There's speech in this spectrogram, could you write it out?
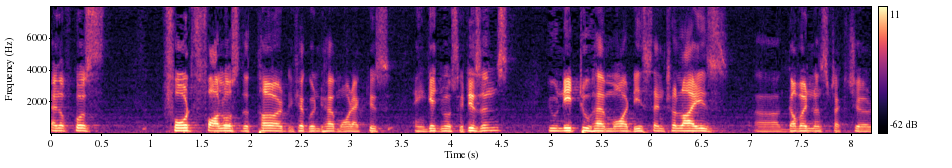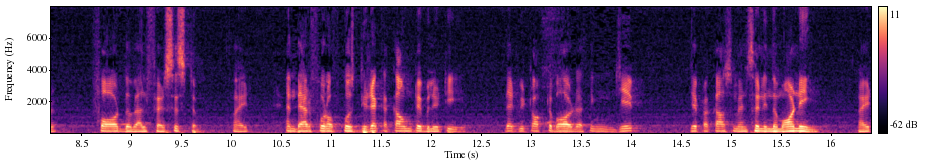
And of course, fourth follows the third. If you're going to have more active engagement of citizens, you need to have more decentralized uh, governance structure for the welfare system, right? And therefore, of course, direct accountability that we talked about, I think Jay, Jay Prakash mentioned in the morning, right?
